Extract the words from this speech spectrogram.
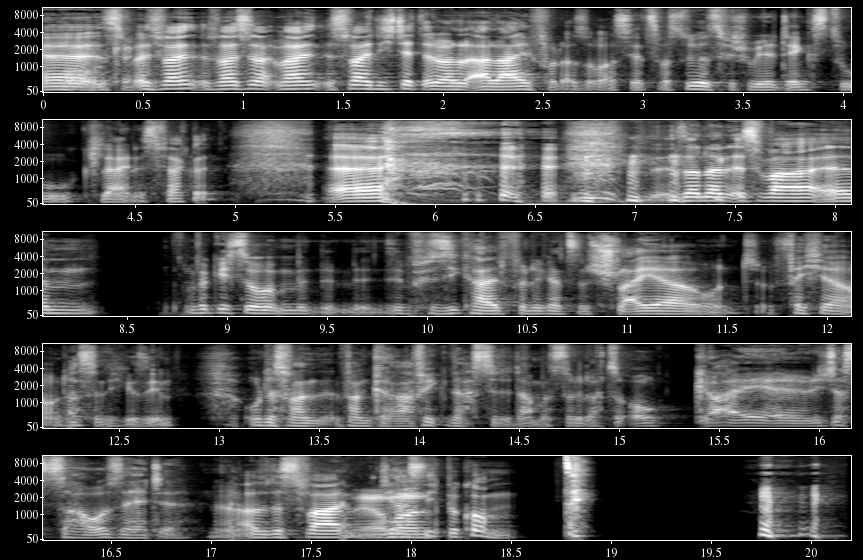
Äh, oh, okay. es, es, war, es, war, es war nicht Dead or Alive oder sowas jetzt, was du jetzt wieder denkst, du kleines Ferkel. Äh, sondern es war ähm, wirklich so mit, mit dem Physik halt für den ganzen Schleier und Fächer und hast du nicht gesehen. Und das waren, waren Grafiken, da hast du dir damals so gedacht, so, oh geil, wenn ich das zu Hause hätte. Ne? Also das war, ja, die hast du nicht bekommen.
